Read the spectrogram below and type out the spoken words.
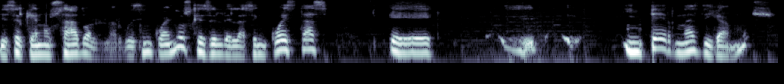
y es el que han usado a lo largo de cinco años, que es el de las encuestas eh, internas, digamos,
